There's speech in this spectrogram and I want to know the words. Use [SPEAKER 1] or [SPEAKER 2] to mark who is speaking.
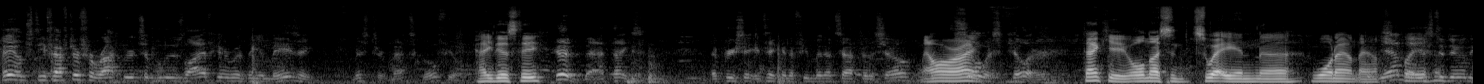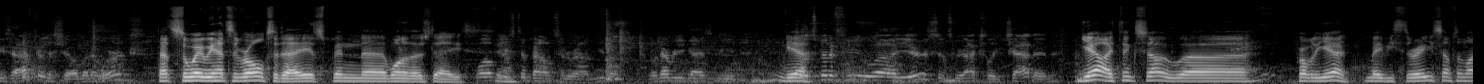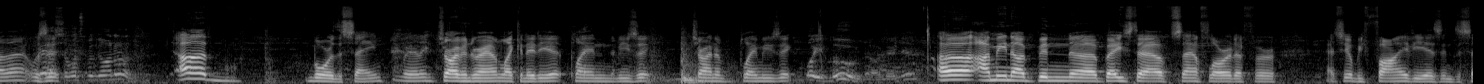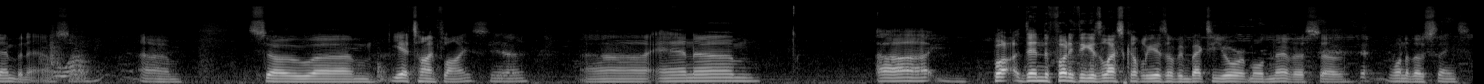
[SPEAKER 1] Hey, I'm Steve Hefter for Rock Roots and Blues Live here with the amazing Mr. Matt Schofield.
[SPEAKER 2] How you doing, Steve?
[SPEAKER 1] Good, Matt. Thanks. I appreciate you taking a few minutes after the show.
[SPEAKER 2] All
[SPEAKER 1] the
[SPEAKER 2] right.
[SPEAKER 1] show was killer.
[SPEAKER 2] Thank you. All nice and sweaty and uh, worn out now.
[SPEAKER 1] Yeah, I'm used to doing these after the show, but it works.
[SPEAKER 2] That's the way we had to roll today. It's been uh, one of those days.
[SPEAKER 1] Well, I'm
[SPEAKER 2] Yeah.
[SPEAKER 1] used to bouncing around, you know, whatever you guys need.
[SPEAKER 2] Yeah.
[SPEAKER 1] So it's been a few uh, years since we actually chatted.
[SPEAKER 2] Yeah, I think so. Probably, yeah, maybe three, something like that. Was
[SPEAKER 1] yeah,
[SPEAKER 2] it?
[SPEAKER 1] So what's been going on?
[SPEAKER 2] Uh, more of the same, really. Driving around like an idiot, playing music, trying to play music.
[SPEAKER 1] Well, you moved though, didn't you?
[SPEAKER 2] Uh, I mean, I've been uh, based out of South Florida for actually it'll be five years in December now.
[SPEAKER 1] Oh,
[SPEAKER 2] so, um, so um, yeah, time flies, you
[SPEAKER 1] Yeah.
[SPEAKER 2] know. Uh, and um, uh, but then the funny thing is, the last couple of years I've been back to Europe more than ever. So one of those things.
